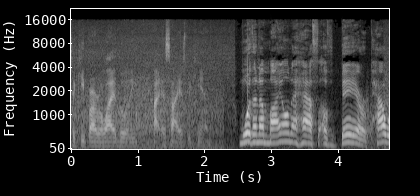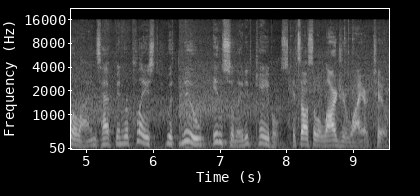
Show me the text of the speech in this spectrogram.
to keep our reliability as high as we can. More than a mile and a half of bare power lines have been replaced with new insulated cables. It's also a larger wire too.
